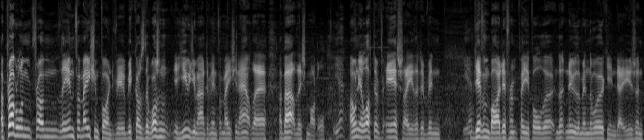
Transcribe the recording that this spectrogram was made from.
a problem from the information point of view because there wasn't a huge amount of information out there about this model. Yeah. Only a lot of hearsay that had been yeah. given by different people that, that knew them in the working days. And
